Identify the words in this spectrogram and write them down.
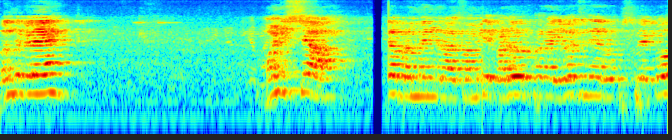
ಬಂಧುಗಳೇ, ಮನುಷ್ಯ ಬ್ರಹ್ಮೇಂದ್ರ ಸ್ವಾಮಿ ಬಡವರ ಪರ ಯೋಜನೆ ರೂಪಿಸಬೇಕು.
